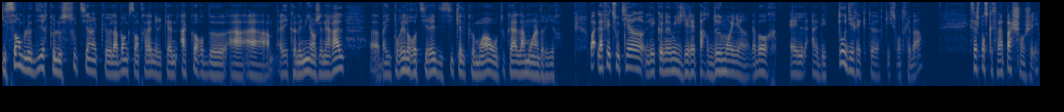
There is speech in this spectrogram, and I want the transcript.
qui semble dire que le soutien que la Banque centrale américaine accorde à, l'économie en général, euh, bah, il pourrait le retirer d'ici quelques mois, ou en tout cas l'amoindrir. Bah, la Fed soutient l'économie, je dirais, par deux moyens. D'abord, elle a des taux directeurs qui sont très bas. Et ça, je pense que ça ne va pas changer.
